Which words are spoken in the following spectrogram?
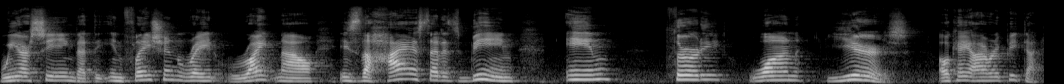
We are seeing that the inflation rate right now is the highest that it's been in 31 years. Okay, I'll repeat that.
